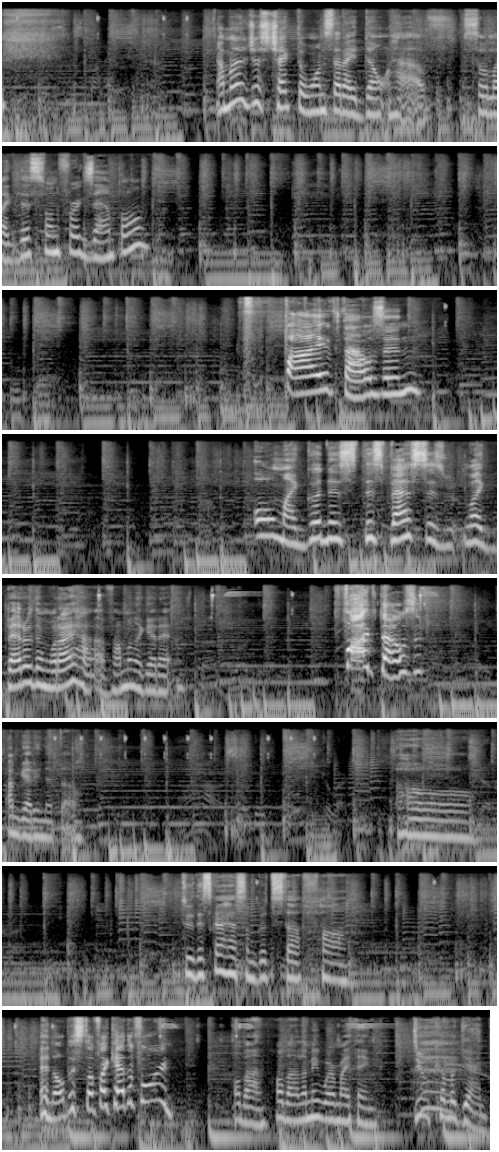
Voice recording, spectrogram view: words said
I'm gonna just check the ones that I don't have. So like this one, for example. 5,000. Oh my goodness, this vest is like better than what I have. I'm gonna get it. 5,000! I'm getting it though. Oh. Dude, this guy has some good stuff, huh? And all this stuff I can't afford. Hold on, hold on. Let me wear my thing. Do come again.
